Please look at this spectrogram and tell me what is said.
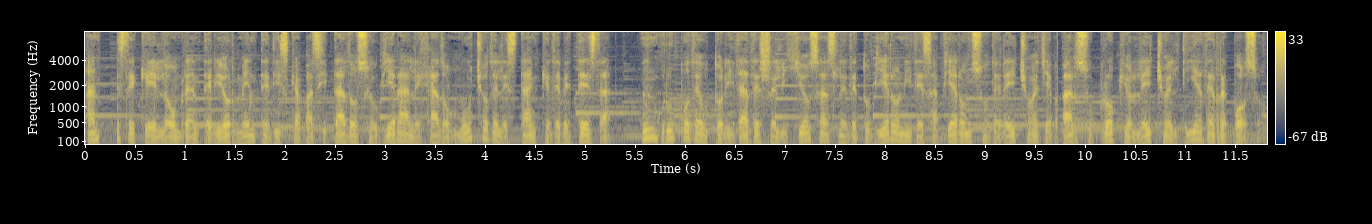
antes de que el hombre anteriormente discapacitado se hubiera alejado mucho del estanque de Bethesda, un grupo de autoridades religiosas le detuvieron y desafiaron su derecho a llevar su propio lecho el día de reposo.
